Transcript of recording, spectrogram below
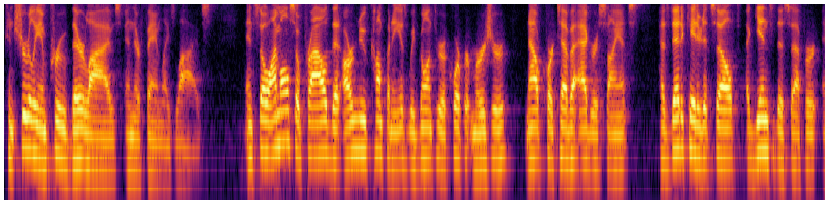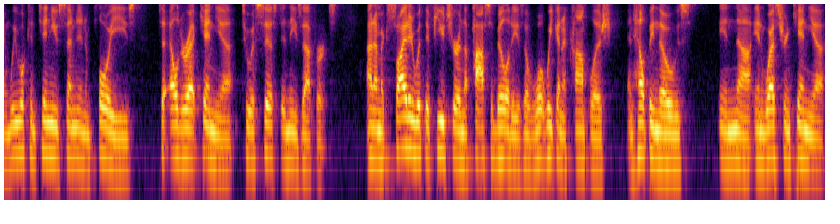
can truly improve their lives and their families' lives. And so I'm also proud that our new company, as we've gone through a corporate merger, now Corteva AgriScience, has dedicated itself again to this effort, and we will continue sending employees to Eldoret, Kenya to assist in these efforts. And I'm excited with the future and the possibilities of what we can accomplish in helping those in, uh, in Western Kenya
